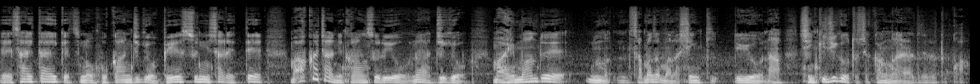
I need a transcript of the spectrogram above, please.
えー、再対決の保管事業をベースにされて、まあ、赤ちゃんに関するような事業、まあ、M&A、さまざ、まな新規っていうような新規事業として考えられてるとか。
